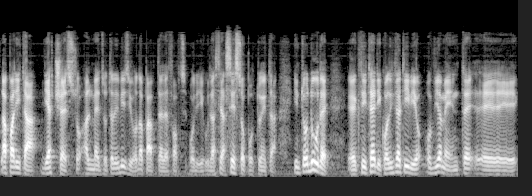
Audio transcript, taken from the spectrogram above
la parità di accesso al mezzo televisivo da parte delle forze politiche, la stessa opportunità. Introdurre eh, criteri qualitativi ovviamente eh,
